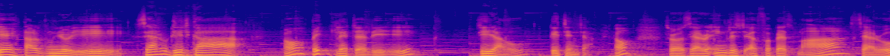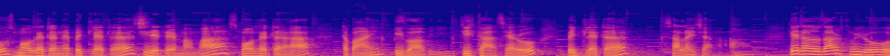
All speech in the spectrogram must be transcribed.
ကဲဒါတို့သမီးတို့ရေဆရာတို့ဒီတခါနော် big letter လေးတွေရေးတာကိုလေ့ကျင့်ကြမယ်နော်ဆိုတော့ဆရာတို့ English alphabet မှာဆရာတို့ small letter နဲ့ big letter ရှိတဲ့တဲမှာမှာ small letter ကတစ်ပိုင်းပြီးသွားပြီဒီတခါဆရာတို့ big letter စလိုက်ကြအောင်ကဲဒါဆိုဒါတို့သမီးတို့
